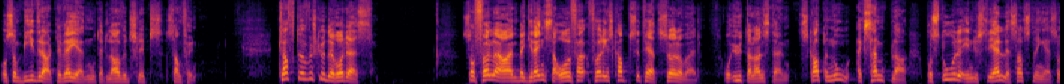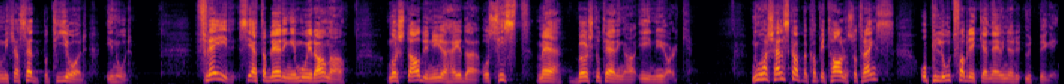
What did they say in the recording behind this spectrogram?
og som bidrar til veien mot et lavutslippssamfunn. Kraftoverskuddet vårt, som følger av en begrensa overføringskapasitet sørover, og ut av landsdelen, skaper nå eksempler på store industrielle satsinger som vi ikke har sett på tiår i nord. Freyr sin etablering i Mo i Rana når stadig nye høyder, og sist med børsnoteringa i New York. Nå har selskapet kapitalen som trengs, og pilotfabrikken er under utbygging.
